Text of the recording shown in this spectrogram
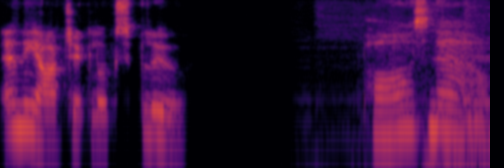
and the object looks blue. Pause now.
